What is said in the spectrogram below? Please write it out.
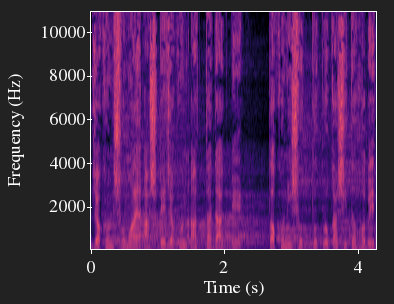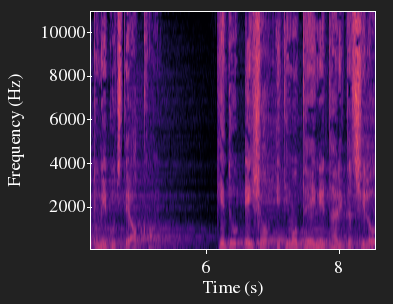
যখন সময় আসবে, যখন আত্মা ডাকবে, তখনই সত্য প্রকাশিত হবে, তুমি বুঝতে অক্ষম। কিন্তু এইসব ইতিমধ্যেই নির্ধারিত ছিল,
